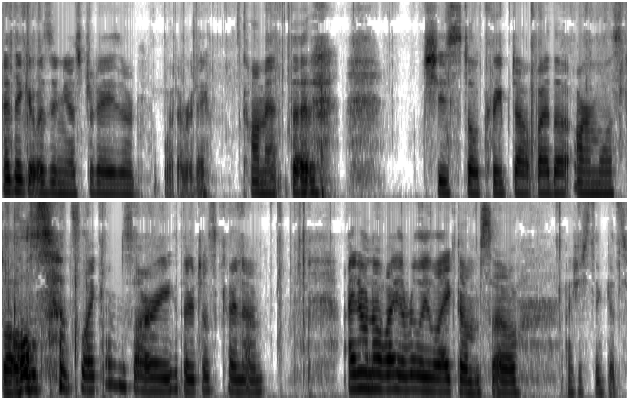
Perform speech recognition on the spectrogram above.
I think it was in yesterday's or whatever day, comment that she's still creeped out by the armless dolls. it's like, I'm sorry. They're just kind of, I don't know. I really like them. So I just think it's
